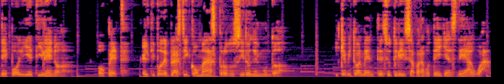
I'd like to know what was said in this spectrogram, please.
de polietileno o PET, el tipo de plástico más producido en el mundo y que habitualmente se utiliza para botellas de agua.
